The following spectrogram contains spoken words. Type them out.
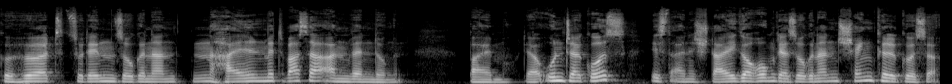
gehört zu den sogenannten Heilen mit Wasseranwendungen. Beim der Unterguss ist eine Steigerung der sogenannten Schenkelgüsse.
